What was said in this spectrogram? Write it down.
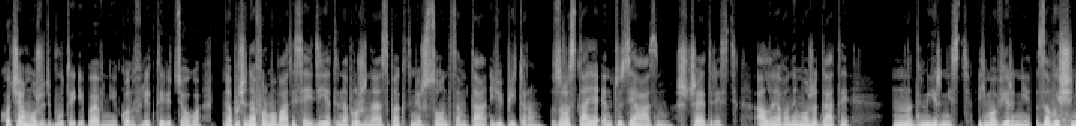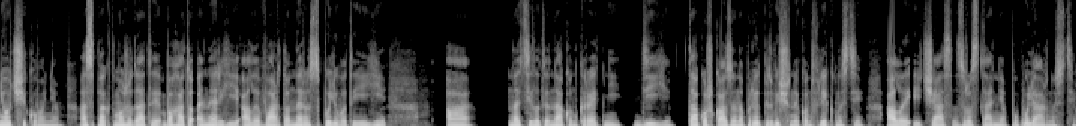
Хоча можуть бути і певні конфлікти від цього, починає формуватися і діяти напружений аспект між Сонцем та Юпітером. Зростає ентузіазм, щедрість, але вони можуть дати надмірність, ймовірні завищені очікування. Аспект може дати багато енергії, але варто не розпилювати її, а націлити на конкретні дії. Також вказує на період підвищеної конфліктності, але і час зростання популярності.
